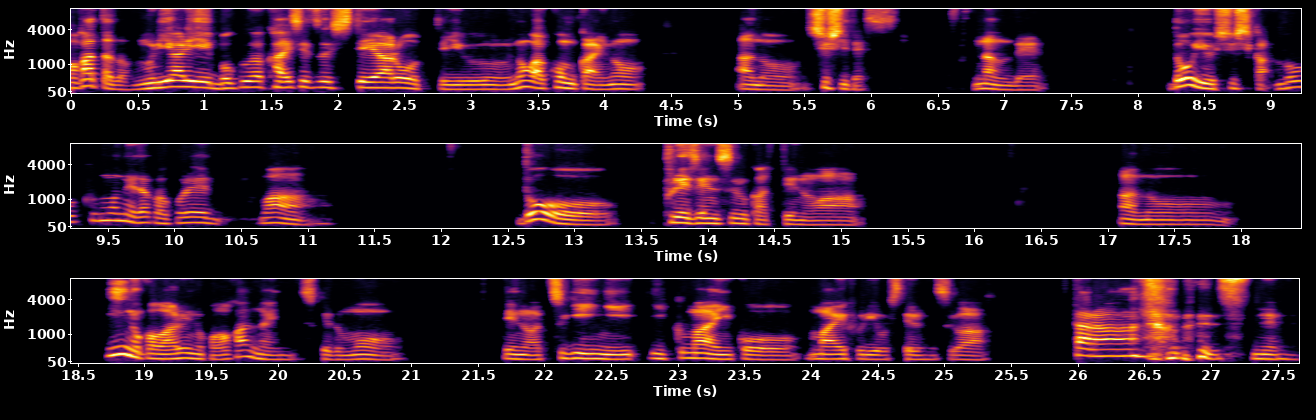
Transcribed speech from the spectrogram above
分かったと。無理やり僕が解説してやろうっていうのが今回の、あの、趣旨です。なので、どういう趣旨か。僕もね、だからこれは、どうプレゼンするかっていうのは、あの、いいのか悪いのか分かんないんですけども、っていうのは次に行く前にこう、前振りをしてるんですが、たらーんとですね、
